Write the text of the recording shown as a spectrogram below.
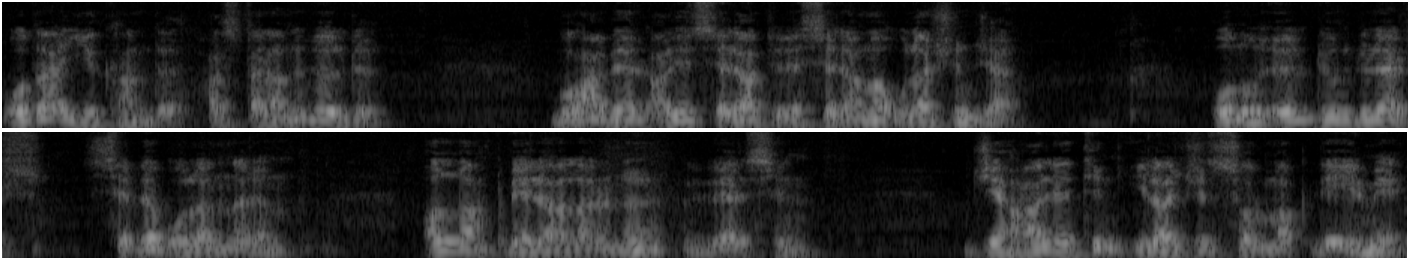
O da yıkandı, hastalanıp öldü. Bu haber aleyhissalatü vesselama ulaşınca onu öldürdüler. Sebep olanların Allah belalarını versin. Cehaletin ilacı sormak değil mi?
